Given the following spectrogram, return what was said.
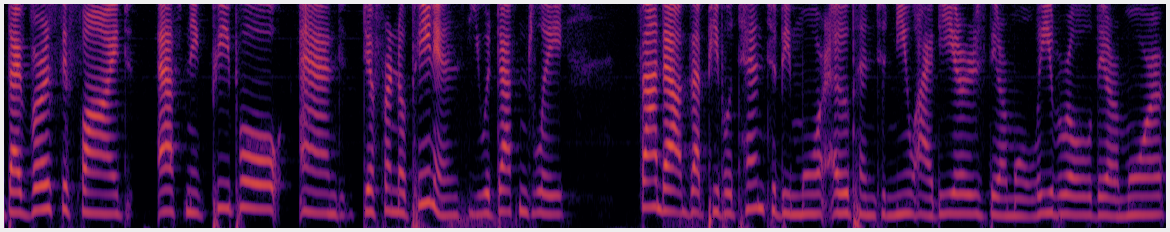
diversified ethnic people and different opinions, you would definitely found out that people tend to be more open to new ideas. They are more liberal. They are more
